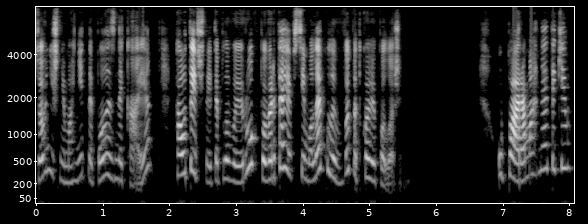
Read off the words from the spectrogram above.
зовнішнє магнітне поле зникає, хаотичний тепловий рух повертає всі молекули в випадкові положення. У парамагнетиків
